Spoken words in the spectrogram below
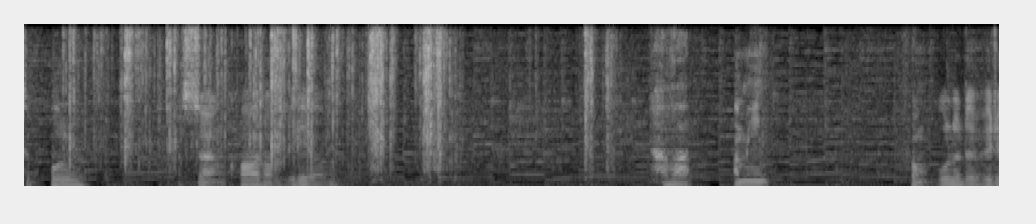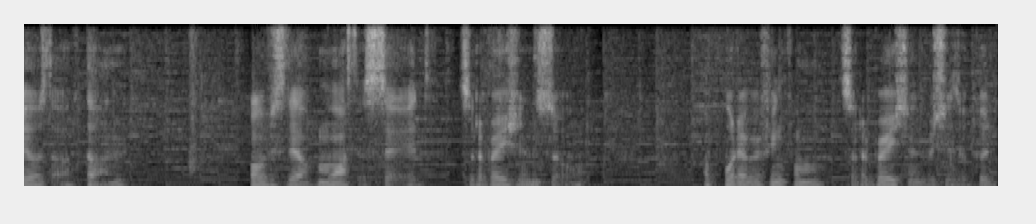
to pull a certain card on video. Have I mean, from all of the videos that I've done, obviously I've master set celebrations, so I put everything from celebrations, which is a good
